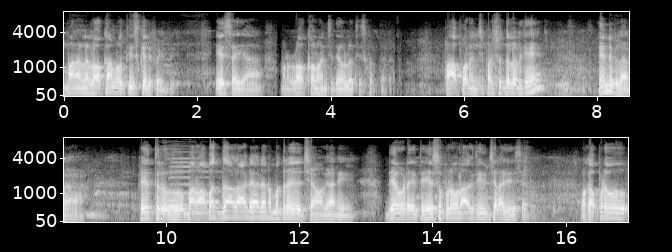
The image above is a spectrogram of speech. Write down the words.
మనల్ని లోకంలో తీసుకెళ్ళిపోయింది. ఏసయ్య మన లోకంలో నుంచి దేవుళ్ళు తీసుకొస్తాడు. పాపం నుంచి పరిశుద్ధులోనికి ఏంటి పిల్లారా? పేతురు మనం అబద్ధాలు ఆడాడని ముద్ర వచ్చాము కానీ దేవుడైతే యేసుప్రభులాగా జీవించేలా చేశాడు. ఒకప్పుడు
